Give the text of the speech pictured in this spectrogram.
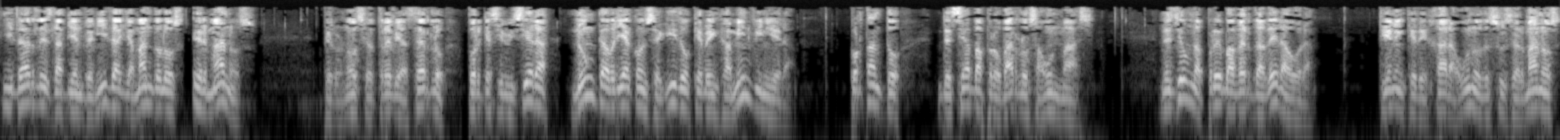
y darles la bienvenida llamándolos hermanos? Pero no se atreve a hacerlo, porque si lo hiciera, nunca habría conseguido que Benjamín viniera. Por tanto, deseaba probarlos aún más. Les dio una prueba verdadera ahora. Tienen que dejar a uno de sus hermanos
